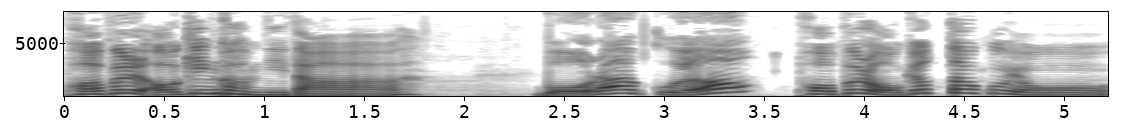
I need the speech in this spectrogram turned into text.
법을 어긴 겁니다. 뭐라고요? 법을 어겼다고요.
